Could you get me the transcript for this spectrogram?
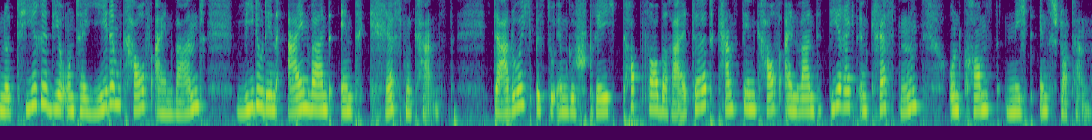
Notiere dir unter jedem Kaufeinwand, wie du den Einwand entkräften kannst. Dadurch bist du im Gespräch top vorbereitet, kannst den Kaufeinwand direkt entkräften und kommst nicht ins Stottern.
